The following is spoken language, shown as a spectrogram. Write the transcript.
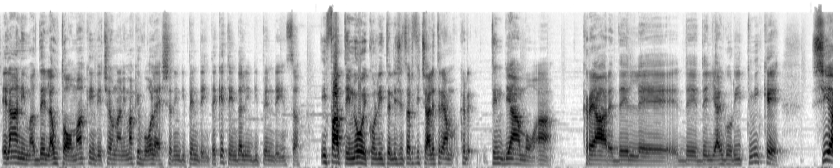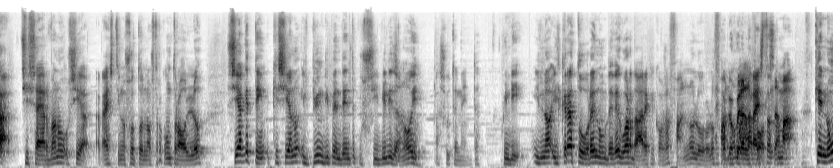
e l'anima dell'automa che invece è un'anima che vuole essere indipendente, che tende all'indipendenza. Infatti noi con l'intelligenza artificiale triamo- cre- tendiamo a creare delle- de- degli algoritmi che sia ci servano, sia restino sotto il nostro controllo, sia che, ten- che siano il più indipendenti possibili da noi. Assolutamente. Quindi il, no- il creatore non deve guardare che cosa fanno, loro lo È fanno, proprio quella ma, restano- ma che, non,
